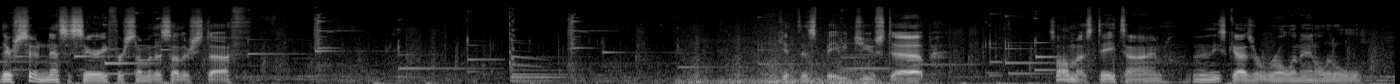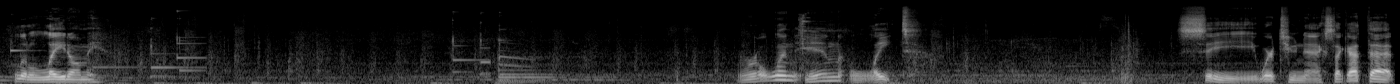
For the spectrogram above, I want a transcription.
they're so necessary for some of this other stuff. This baby juiced up. It's almost daytime. Uh, these guys are rolling in a little, a little late on me. Rolling in late see, where to next? I got that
